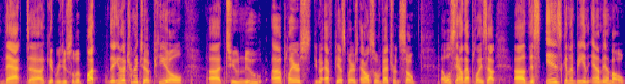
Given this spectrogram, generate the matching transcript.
that uh, get reduced a little bit, but they, you know they're trying to appeal uh, to new uh, players, you know FPS players, and also veterans. So uh, we'll see how that plays out. Uh, this is going to be an MMO,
